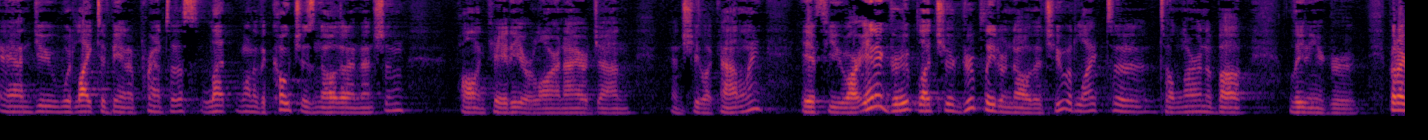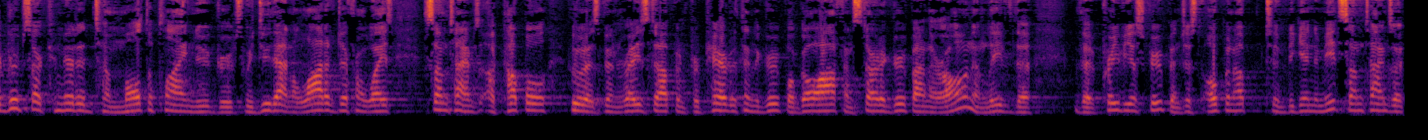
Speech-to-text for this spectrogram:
and you would like to be an apprentice, let one of the coaches know that I mentioned, Paul and Katie, or Laura and I, or John and Sheila Connolly. If you are in a group, let your group leader know that you would like to, to learn about leading a group. But our groups are committed to multiplying new groups. We do that in a lot of different ways. Sometimes a couple who has been raised up and prepared within the group will go off and start a group on their own and leave the, the previous group and just open up to begin to meet. Sometimes a,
